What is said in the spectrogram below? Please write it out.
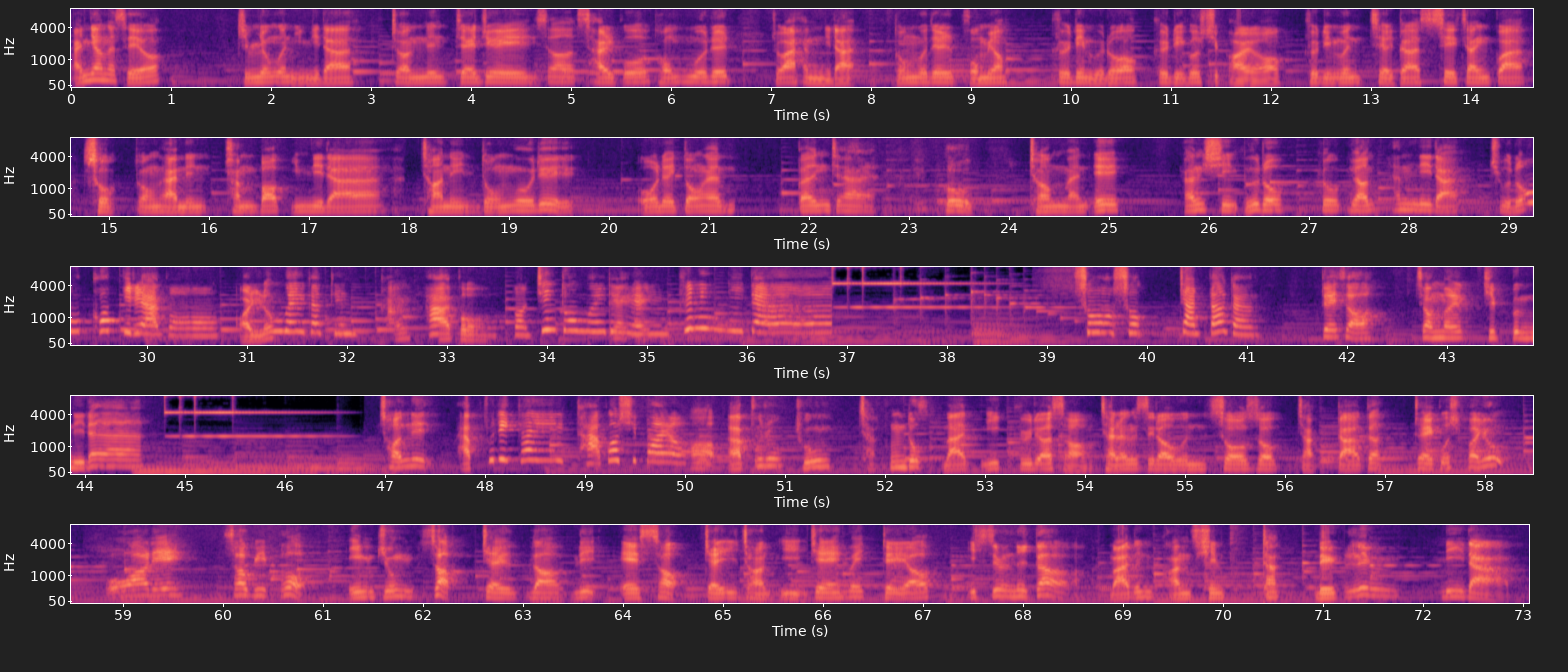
안녕하세요. 김용원입니다. 저는 제주에서 살고 동물을 좋아합니다. 동물을 보며 그림으로 그리고 싶어요. 그림은 제가 세상과 소통하는 방법입니다. 저는 동물을 오랫동안 관찰하고 저만의 방식으로 표현합니다. 주로 코끼리하고 얼룩말 같은 강하고 멋진 동물들을 그립니다. 소속 작가가 돼서 정말 기쁩니다. 저는 아프리카에 가고 싶어요. 어, 앞으로 좋은 작품도 많이 그려서 자랑스러운 소속 작가가 되고 싶어요. 5월에 서귀포 임중섭 갤러리에서 제이전이 계획되어 있습니다. 많은 관심 부탁드립니다.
